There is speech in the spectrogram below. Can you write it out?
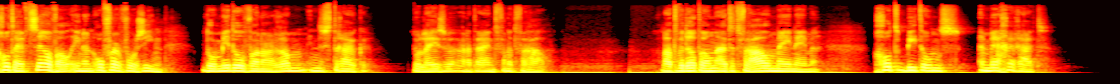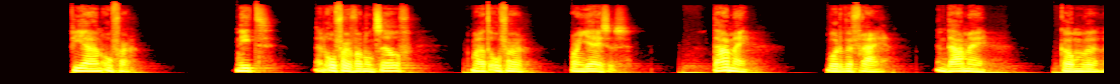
God heeft zelf al in een offer voorzien door middel van een ram in de struiken. Zo lezen we aan het eind van het verhaal. Laten we dat dan uit het verhaal meenemen. God biedt ons een weg eruit. Via een offer. Niet een offer van onszelf, maar het offer van Jezus. Daarmee worden we vrij. En daarmee komen we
